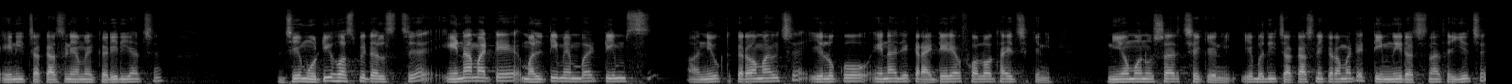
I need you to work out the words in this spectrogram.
એની ચકાસણી અમે કરી રહ્યા છે. જે મોટી હોસ્પિટલ્સ છે, એના માટે મલ્ટી મેમ્બર ટીમ્સ નિયુક્ત કરવામાં આવી છે. એ લોકો એના જે ક્રાઇટેરિયા ફોલો થાય છે કે નહીં, નિયમ અનુસાર છે કે નહીં, એ બધી ચકાસણી કરવા માટે ટીમની રચના થઈ ગઈ છે.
